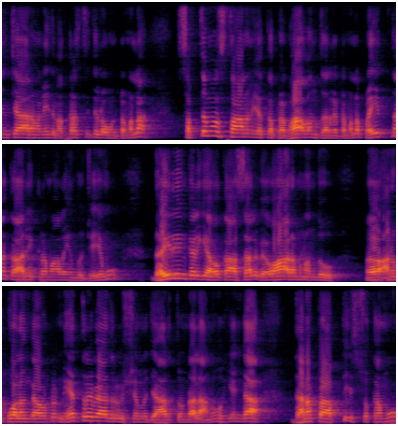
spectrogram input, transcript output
సంచారం అనేది వక్రస్థితిలో ఉండటం వల్ల సప్తమ స్థానం యొక్క ప్రభావం జరగటం వల్ల ప్రయత్న కార్యక్రమాల ఎందు జయము ధైర్యం కలిగే అవకాశాలు వ్యవహారమునందు అనుకూలంగా ఉంటుంది నేత్ర వ్యాధుల విషయంలో జాగ్రత్త ఉండాలి. అనూహ్యంగా ధనప్రాప్తి సుఖము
